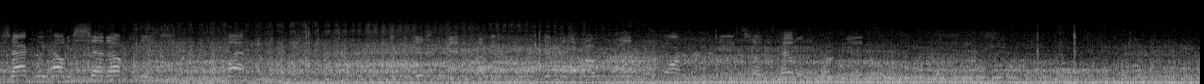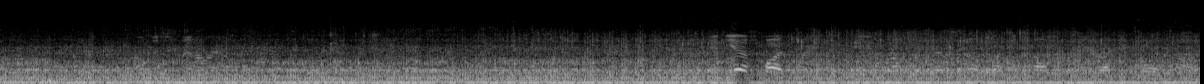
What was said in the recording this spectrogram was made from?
exactly how to set up these platforms. Give me just a minute. Let me get this boat filled with water underneath so the pedals work good. I'll just spin around. And yes, by the way, you can't run with that stuff like it's not there. I do it all the time.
